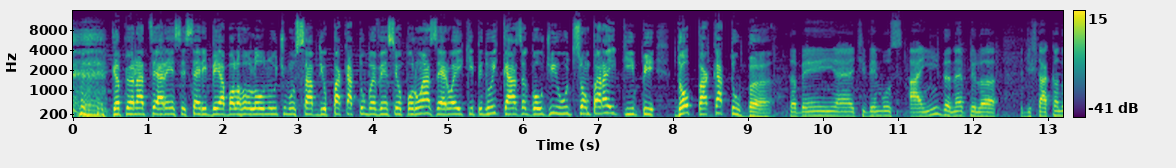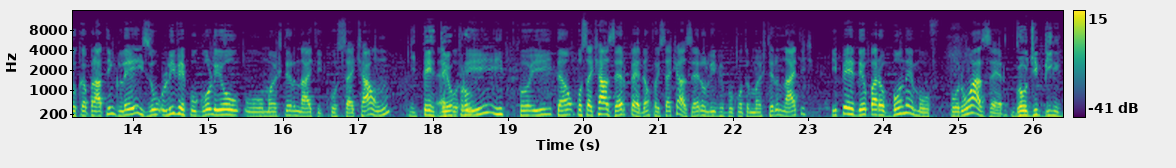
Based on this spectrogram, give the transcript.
Campeonato Cearense Série B, a bola rolou no último sábado e o Pacatuba venceu por 1 a 0 a equipe do Icasa, gol de Hudson para a equipe do Pacatuba. Também é, tivemos ainda, né, pela destacando o campeonato inglês, o Liverpool goleou o Manchester United por 7 a 1 e perdeu é, pro e, e, foi então por 7 a 0, perdão, foi 7 a 0 o Liverpool contra o Manchester United e perdeu para o Bournemouth por 1 a 0. Gol de Bing.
